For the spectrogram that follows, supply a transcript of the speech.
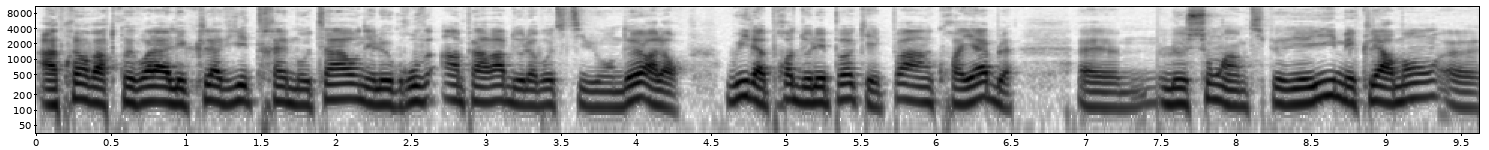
Après, on va retrouver voilà, les claviers très Motown et le groove imparable de la voix de Stevie Wonder. Alors, oui, la prod de l'époque n'est pas incroyable. Euh, le son a un petit peu vieilli, mais clairement, euh,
